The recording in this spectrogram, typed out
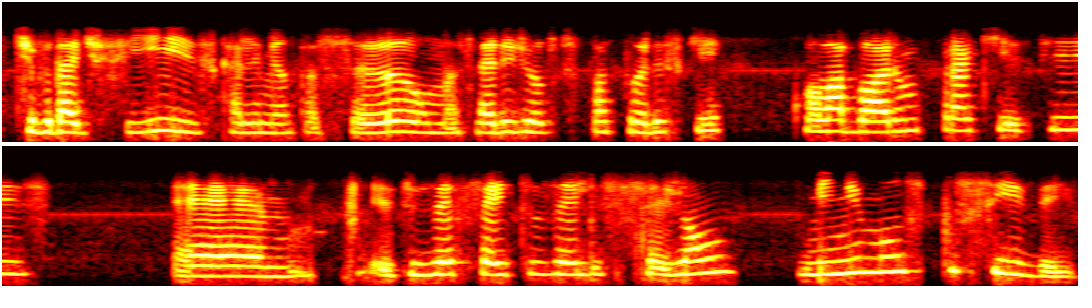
atividade física, alimentação, uma série de outros fatores que colaboram para que esses, é, esses efeitos eles sejam mínimos possíveis.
